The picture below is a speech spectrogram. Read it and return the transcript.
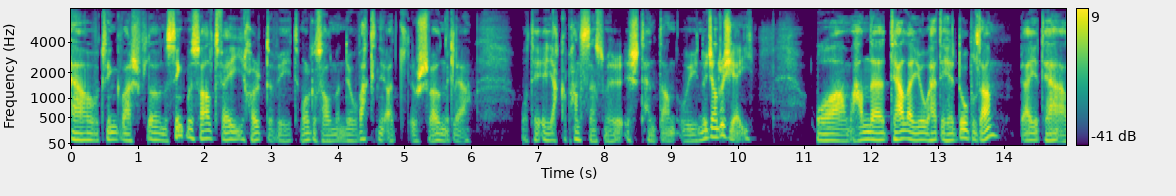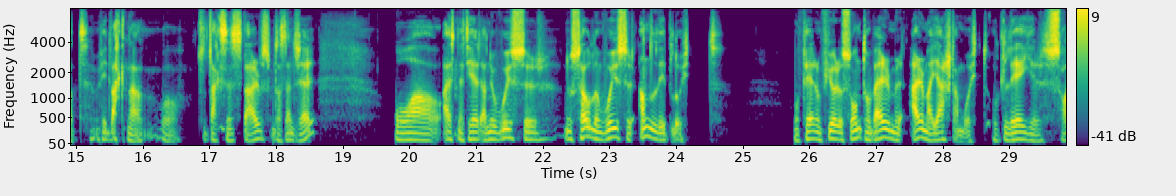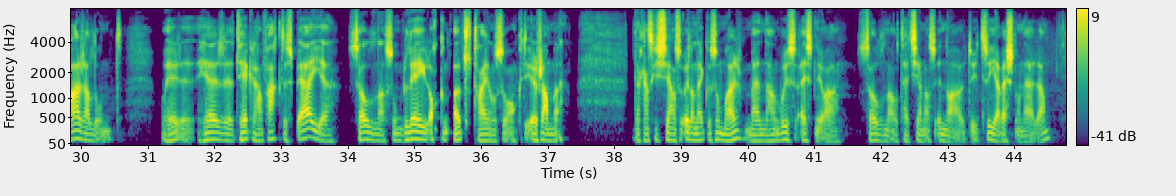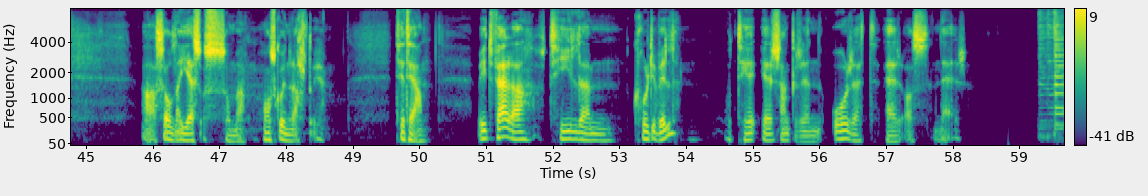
av kringvars fløvende Sinkmusal 2 hørte vi til morgensalmen «Nå vakne ødel ur svøvne glede». Og det er Jakob Hansen som er istentan i Nujan Rosjei. Og han taler jo hette her dobbelt da, jeg til at vi vakna og til dagsens starv som det stender seg. Og jeg snitt her at nå viser, nå solen viser annerledes blutt Hon fer om fjør og sånt, hon värmer arma hjärsta mot og gläger svara Lund. Og her, her teker han faktisk bæge solna som gläger okken öll tajon så ångt er framme. Det er kanskje ikke han så øyne ekve sommer, men han viser eisen jo av solna og tetskjermen hans inna ut i tre av versene her. Ja, solna Jesus som hon skunner alt og til det. Vi tverra til um, hvor de vil, og til er sjankeren, året er oss nær. Musikk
